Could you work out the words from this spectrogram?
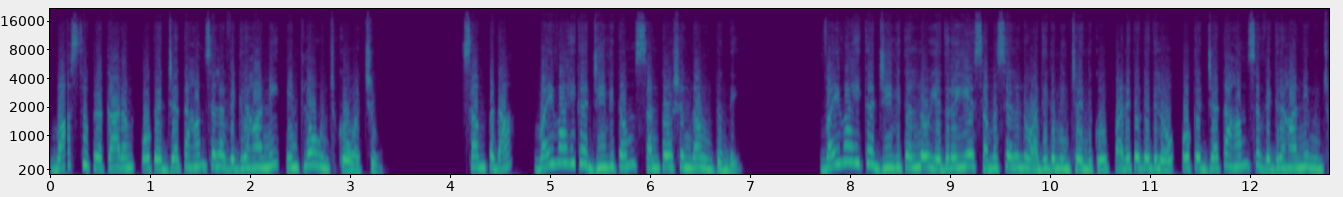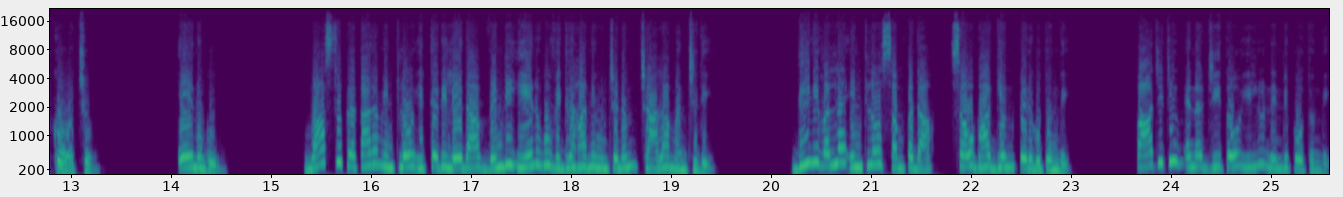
వాస్తు ప్రకారం ఒక జత హంసల విగ్రహాన్ని ఇంట్లో ఉంచుకోవచ్చు. సంపద వైవాహిక జీవితం సంతోషంగా ఉంటుంది. వైవాహిక జీవితంలో ఎదురయ్యే సమస్యలను అధిగమించేందుకు పడకగదిలో ఒక జత హంస విగ్రహాన్ని ఉంచుకోవచ్చు. ఏనుగు. వాస్తు ప్రకారం ఇంట్లో ఇత్తడి లేదా వెండి ఏనుగు విగ్రహాన్ని ఉంచడం చాలా మంచిది. దీనివల్ల ఇంట్లో సంపద సౌభాగ్యం పెరుగుతుంది. పాజిటివ్ ఎనర్జీతో ఇల్లు నిండిపోతుంది.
